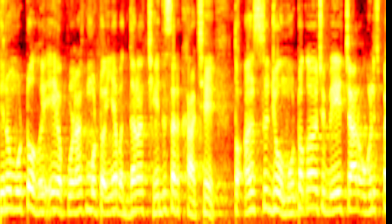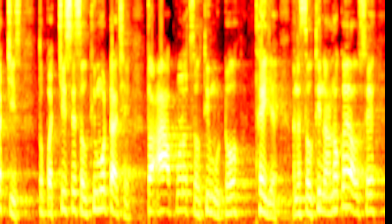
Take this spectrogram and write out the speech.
જેનો મોટો હોય એ અપૂર્ણાંક મોટો. અહીંયા બધાના છેદ સરખા છે. તો અંશ જો મોટો કયો છે? બે, ચાર, ઓગણીસ, પચીસ. તો પચીસ એ સૌથી મોટા છે. તો આ અપૂર્ણાંક સૌથી મોટો થઈ જાય. અને સૌથી નાનો કયો આવશે?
